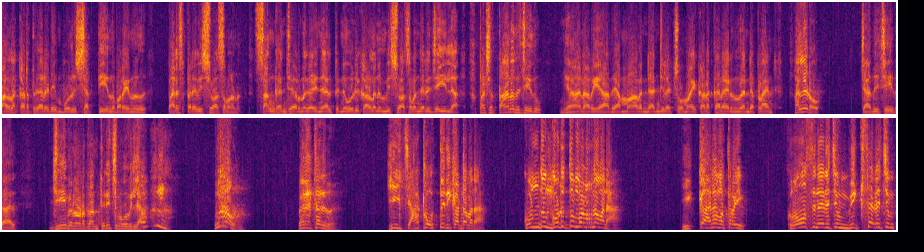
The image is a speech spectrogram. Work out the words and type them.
കള്ളക്കടത്തുകാരുടെയും പോലും ശക്തി എന്ന് പറയുന്നത് പരസ്പര വിശ്വാസമാണ്. സംഘം ചേർന്ന് കഴിഞ്ഞാൽ പിന്നെ ഒരു കള്ളനും വിശ്വാസവഞ്ചനം ചെയ്യില്ല. പക്ഷെ താനത് ചെയ്തു. ഞാൻ അറിയാതെ അമ്മാവന്റെ അഞ്ചു ലക്ഷവുമായി കടക്കാനായിരുന്നു എന്റെ പ്ലാൻ അല്ലടോ ചതി ചെയ്താൽ ജീവനോടെ താൻ തിരിച്ചു പോവില്ല. വരട്ടരുത്. ഈ ചാക്ക ഒത്തിരി കണ്ടവനാ. കൊണ്ടും കൊടുത്തും വളർന്നവനാ. ഇക്കാലം അത്രയും ക്രോസിനരച്ചും വിക്സ് അരച്ചും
